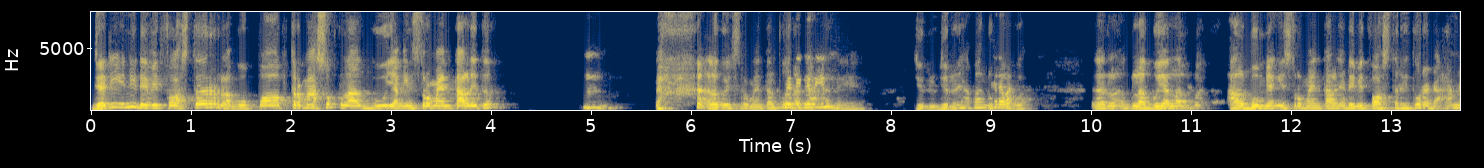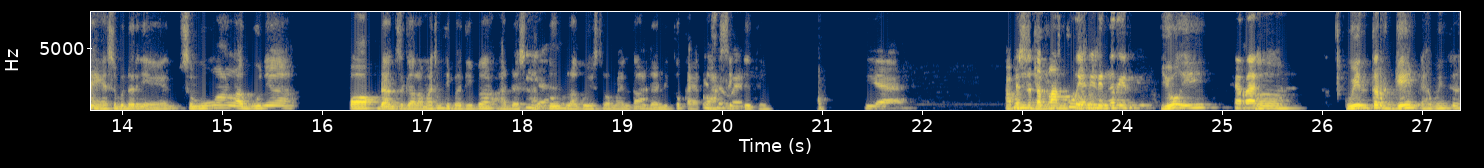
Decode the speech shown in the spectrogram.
Jadi ini David Foster, lagu pop, termasuk lagu yang instrumental itu? Hmm. lagu instrumental tuh rada dengerin. aneh ya. Judul, judulnya apa? Lupa Kenapa? gue. Eh, Lagu, lagu yang apa? Album yang instrumentalnya David Foster itu rada aneh ya sebenarnya ya. Semua lagunya pop dan segala macam tiba-tiba ada Iya. satu lagu instrumental dan itu kayak klasik Instrumen. gitu. Iya. Apa Dan tetap laku ya didengerin. Yoi. Heran. Eh, Winter Game, eh Winter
